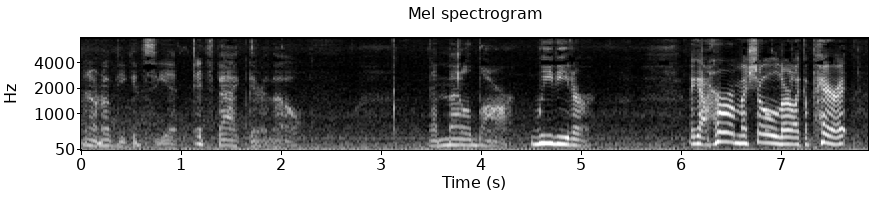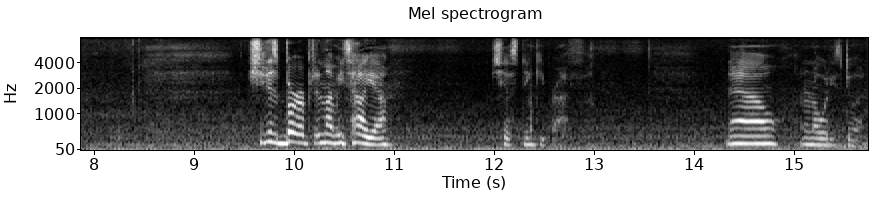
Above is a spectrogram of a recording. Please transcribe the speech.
I don't know if you can see it. It's back there though. That metal bar. Weed eater. I got her on my shoulder like a parrot. She just burped, and let me tell you, she has stinky breath. Now, I don't know what he's doing.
